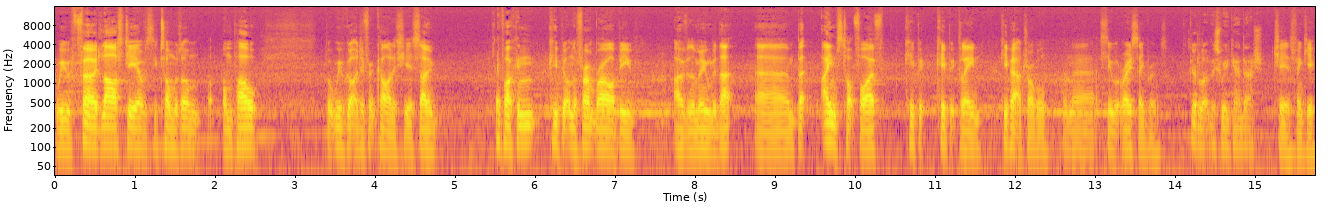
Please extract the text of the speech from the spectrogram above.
we were third last year. Obviously, Tom was on on pole, but we've got a different car this year. So if I can keep it on the front row, I'll be over the moon with that. Um, but aims top five. Keep it keep it clean. Keep out of trouble, and uh, see what race day brings. Good luck this weekend, Ash. Cheers. Thank you.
